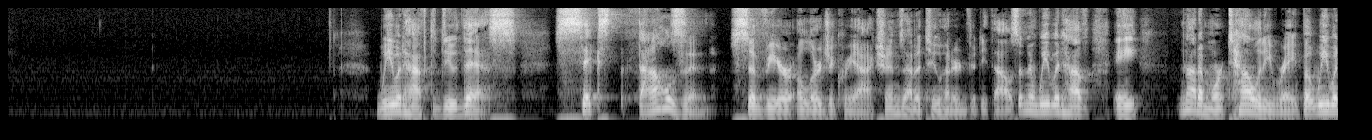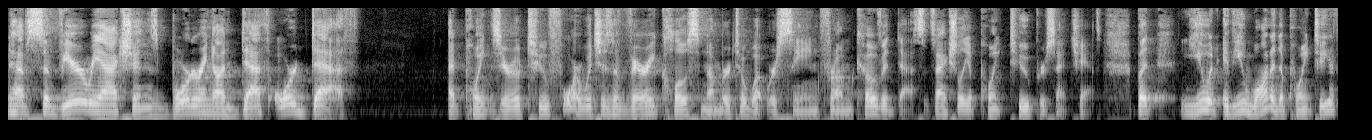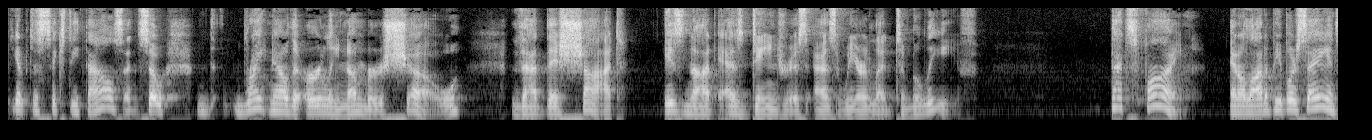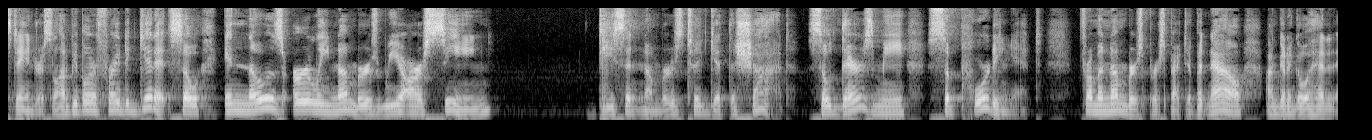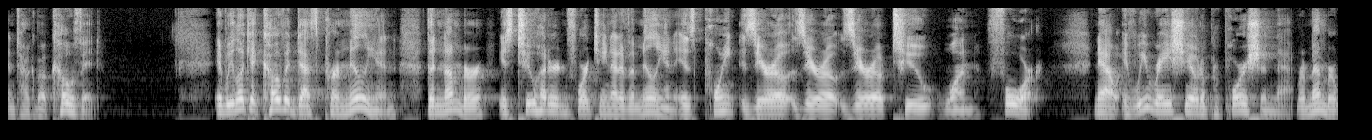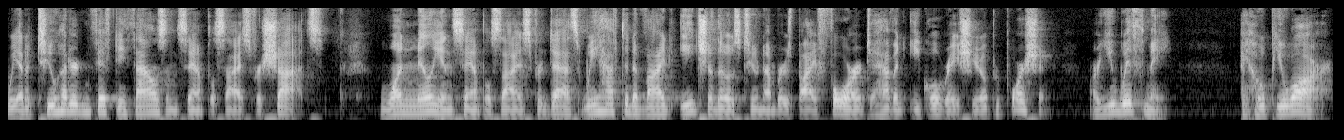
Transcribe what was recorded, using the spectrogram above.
we would have to do this 6,000 severe allergic reactions out of 250,000, and we would have a not a mortality rate, but we would have severe reactions bordering on death or death at 0.024, which is a very close number to what we're seeing from COVID deaths. It's actually a 0.2% chance. But you would, if you wanted a 0.2, you have to get up to 60,000. So right now, the early numbers show that this shot is not as dangerous as we are led to believe. That's fine. And a lot of people are saying it's dangerous. A lot of people are afraid to get it. So, in those early numbers, we are seeing decent numbers to get the shot. So, there's me supporting it from a numbers perspective. But now I'm going to go ahead and talk about COVID. If we look at COVID deaths per million, the number is 214 out of a million, is 0.000214. Now, if we ratio to proportion that, remember we had a 250,000 sample size for shots, 1 million sample size for deaths, we have to divide each of those two numbers by four to have an equal ratio proportion. Are you with me? I hope you are.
